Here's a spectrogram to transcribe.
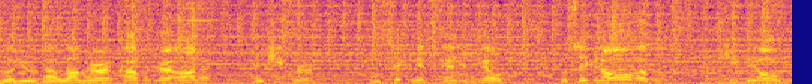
Will you thou love her, comfort her, honor, and keep her in sickness and in health, forsaking all others? Keep thee only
